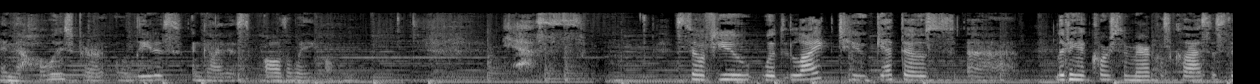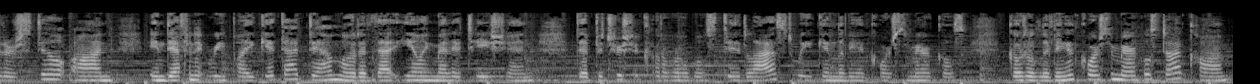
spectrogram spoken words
And the Holy Spirit will lead us and guide us all the way home. Yes. So if you would like to get those uh, Living A Course in Miracles classes that are still on indefinite replay, get that download of that healing meditation that Patricia Cota Robles did last week in Living A Course in Miracles. Go to livingacourseinmiracles.com,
